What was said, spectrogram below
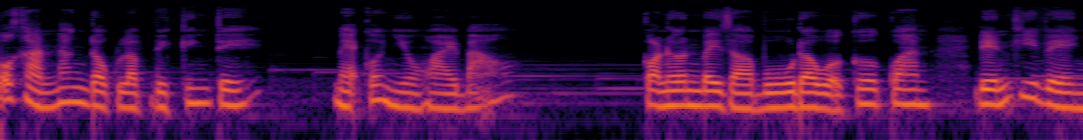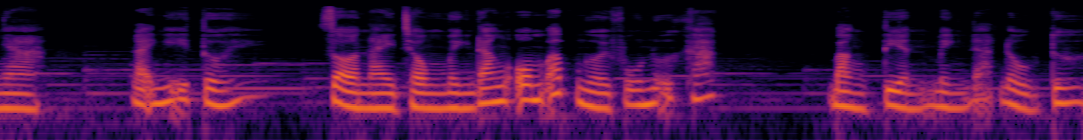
có khả năng độc lập về kinh tế. Mẹ có nhiều hoài bão. Còn hơn bây giờ bù đầu ở cơ quan, đến khi về nhà, lại nghĩ tới giờ này chồng mình đang ôm ấp người phụ nữ khác bằng tiền mình đã đầu tư.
